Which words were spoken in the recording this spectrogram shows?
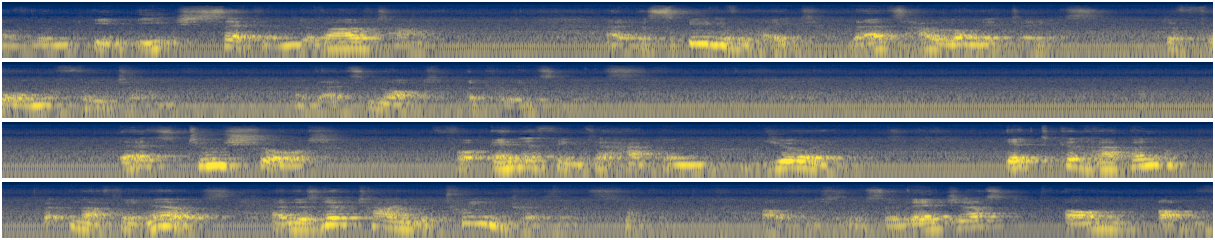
of them in each second of our time. At the speed of light, that's how long it takes to form a photon, and that's not a coincidence. That's too short for anything to happen during it. It can happen, but nothing else. And there's no time between presents, obviously, so they're just on, off,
